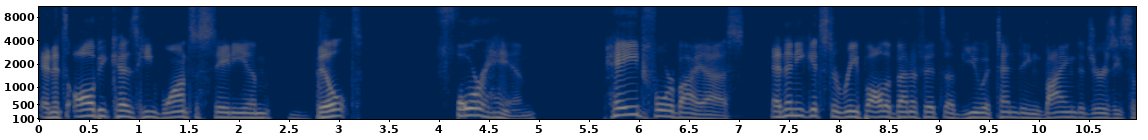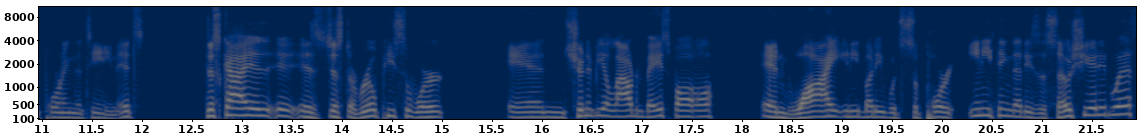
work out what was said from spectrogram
and it's all because he wants a stadium built for him paid for by us and then he gets to reap all the benefits of you attending buying the jersey supporting the team. It's this guy is, just a real piece of work and shouldn't be allowed in baseball. And why anybody would support anything that he's associated with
